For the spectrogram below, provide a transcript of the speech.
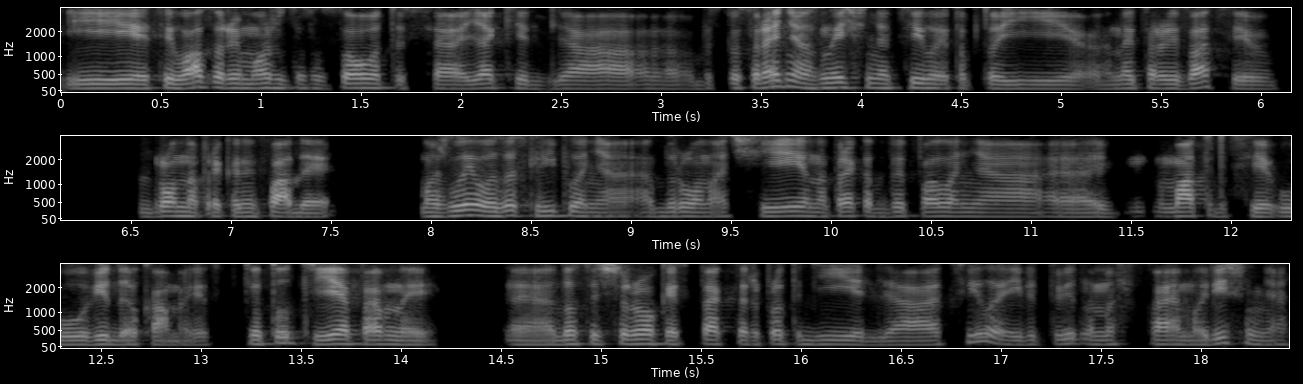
І ці лазери можуть застосовуватися як і для е, безпосереднього знищення цілей, тобто її нейтралізації. Дрон, наприклад, не падає, можливо, засліплення дрона, чи, наприклад, випалення е, матриці у відеокамері. Тобто тут є певний е, досить широкий спектр протидії для цілей, і відповідно ми шукаємо рішення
